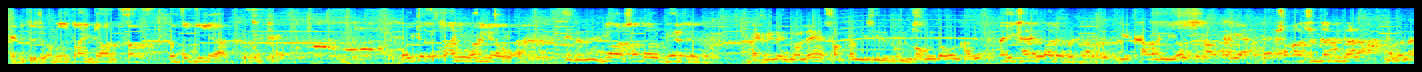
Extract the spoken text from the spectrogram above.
ওই পানিটা ওইটা দিলে ওইটা তো পানি ভরলে হবে। ওর সাথে ঢেলে দেবো। এক লিটার জলে সবটা মিশিয়ে দেবো। তখন তখন খাব? এইখানে কলে দিয়ে খাবার নিও। সকাল সন্ধ্যা দিবেলা হবে না?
